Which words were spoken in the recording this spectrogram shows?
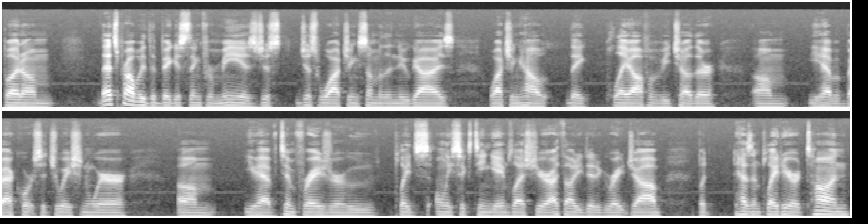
but um, that's probably the biggest thing for me is just just watching some of the new guys, watching how they play off of each other. Um, you have a backcourt situation where um, you have Tim Frazier who played only 16 games last year. I thought he did a great job, but hasn't played here a ton.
